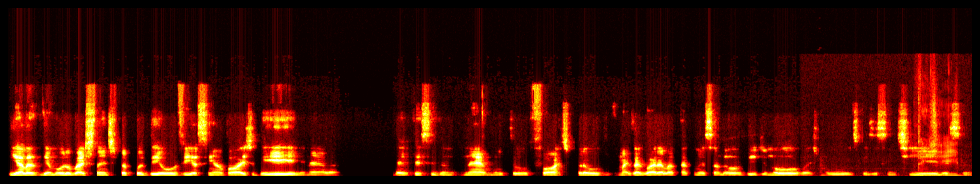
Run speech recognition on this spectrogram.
E ela demorou bastante para poder ouvir assim a voz dele, né? Ela deve ter sido, né, muito forte para ouvir, mas agora ela está começando a ouvir de novo as músicas e sentir ele Entendi. assim.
